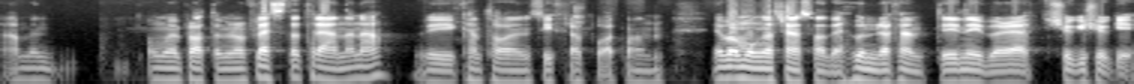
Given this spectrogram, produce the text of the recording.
Ja, men, om man pratar med de flesta tränarna, vi kan ta en siffra på att man... Det var många tränare som hade 150 nybörjare 2020.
